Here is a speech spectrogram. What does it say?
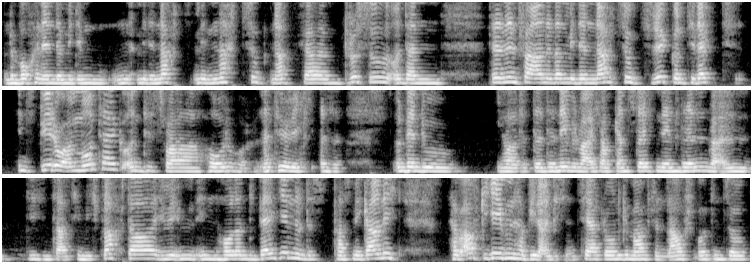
und am Wochenende mit dem, mit dem Nacht, mit dem Nachtzug nach äh, Brüssel und dann Rennen fahren und dann mit dem Nachtzug zurück und direkt ins Büro am Montag und es war Horror, natürlich. Also, und wenn du, ja, daneben war ich auch ganz schlecht in den Rennen, weil die sind da ziemlich flach da in, in Holland und Belgien und das passt mir gar nicht. Hab aufgegeben, hab wieder ein bisschen Triathlon gemacht und Laufsport und so.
